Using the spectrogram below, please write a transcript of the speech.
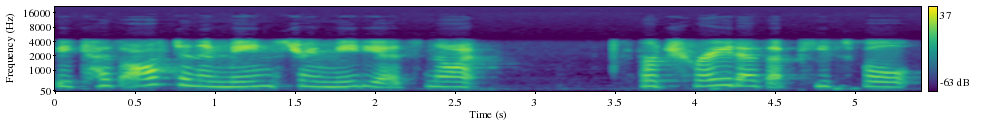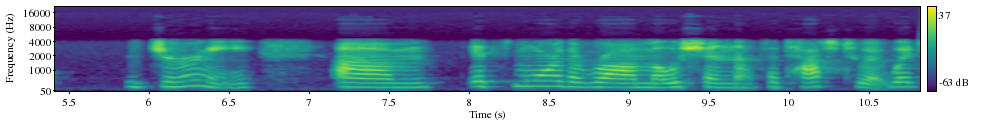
because often in mainstream media it's not portrayed as a peaceful journey. Um, it's more the raw emotion that's attached to it which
